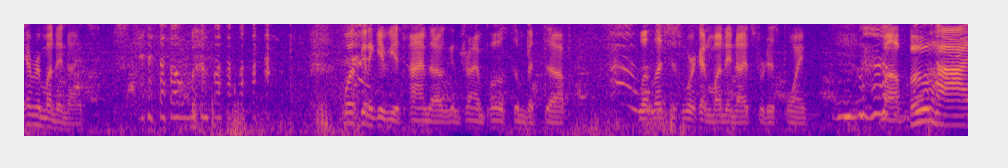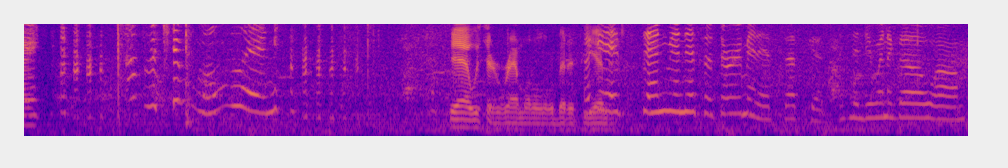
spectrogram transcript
every Monday nights. was going to give you a time that I was going to try and post them, but uh, let, us just work on Monday nights for this point. Uh, boo hi. we keep mumbling. Yeah, we started rambling a little bit at the Okay, end. it's 10 minutes or 30 minutes. That's good. And then do you want to go um,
